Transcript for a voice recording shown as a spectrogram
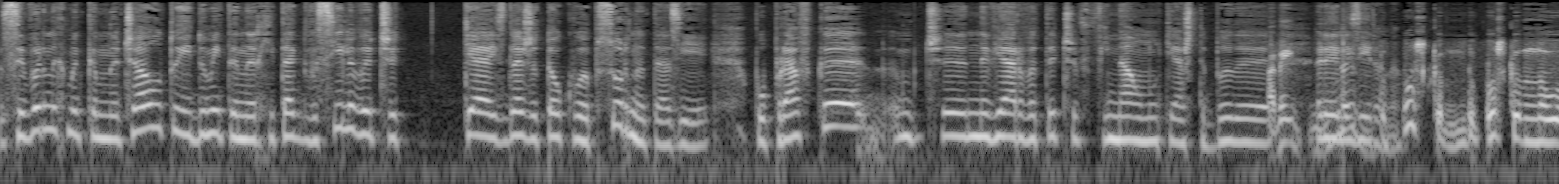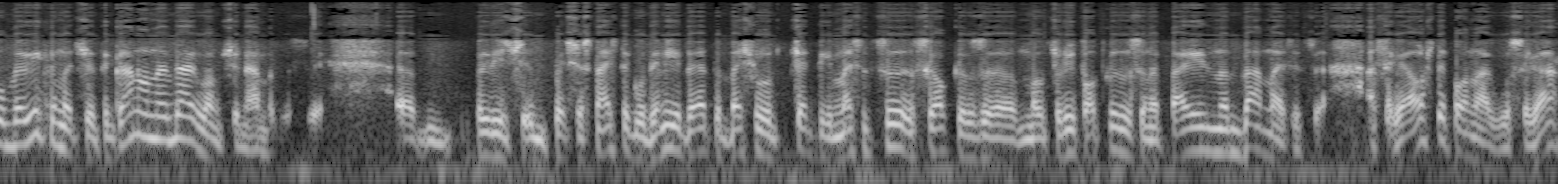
се върнахме към началото и думите на архитект Василева, че тя изглежда толкова абсурдна тази поправка, че не вярвате, че финално тя ще бъде ами, реализирана. Не, допускам, допускам, но убедиха ме, че е така, но не вярвам, че няма да се. Преди 16-та година идеята беше от 4 месеца срока за мълчалив отказ да се направи на 2 месеца. А сега още по-нагло. Сега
